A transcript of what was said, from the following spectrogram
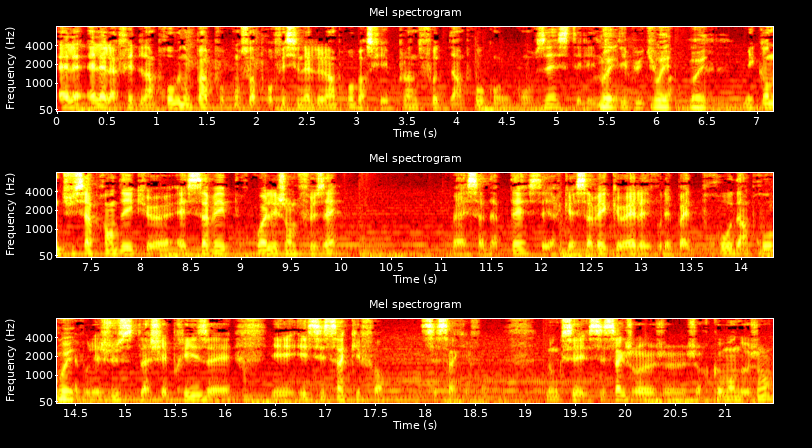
elle, elle, elle a fait de l'impro, non pas pour qu'on soit professionnel de l'impro, parce qu'il y avait plein de fautes d'impro qu'on qu'on faisait, c'était les Oui, débuts, tu Oui, vois. oui. Mais quand tu sais appréhender qu'elle savait pourquoi les gens le faisaient, bah, elle s'adaptait. C'est-à-dire qu'elle savait qu'elle, elle voulait pas être pro d'impro, Oui. elle voulait juste lâcher prise et, et, et c'est ça qui est fort. C'est ça qui est fort. Donc c'est ça que je, je, je recommande aux gens.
